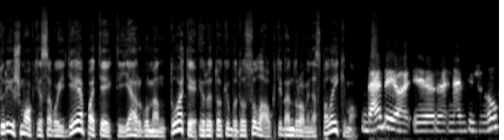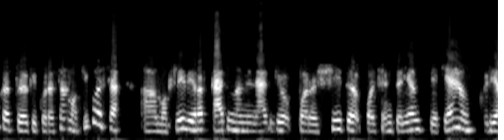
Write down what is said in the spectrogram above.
turi išmokti savo idėją pateikti, ją argumentuoti ir tokiu būdu sulaukti bendruomenės palaikymo. Be abejo, ir netgi žinau, kad kai kuriuose mokyklose moksleiviai yra skatinami netgi parašyti potencialiems tiekėjams, kurie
